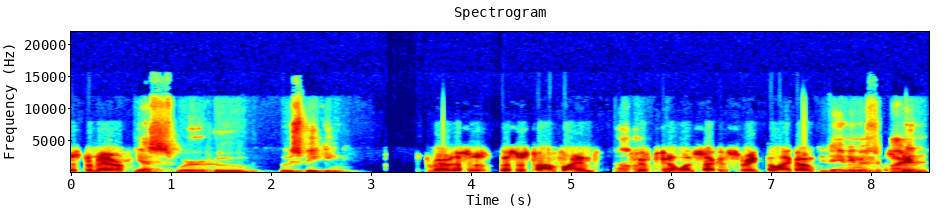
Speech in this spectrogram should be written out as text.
Mr. Mayor. Yes, we're who who's speaking? Mayor, this is this is Tom Finan, Oh. 1501 Second Street, Delanco. Good evening, Mr. Finan.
